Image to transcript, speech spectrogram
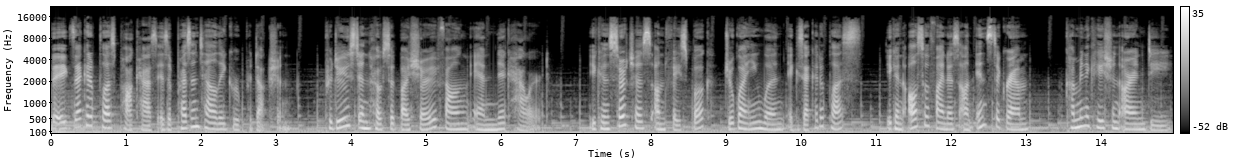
The Executive Plus podcast is a Presentality Group production, produced and hosted by Sherry Fang and Nick Howard. You can search us on Facebook, 主管英文 Executive Plus. You can also find us on Instagram, Communication R&D,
